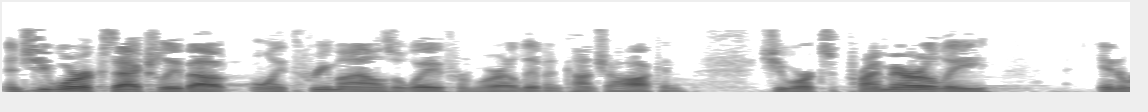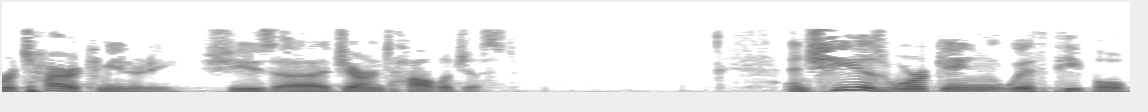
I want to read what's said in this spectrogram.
And she works actually about only three miles away from where I live in Conshohocken. She works primarily in a retired community. She's a gerontologist. And she is working with people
